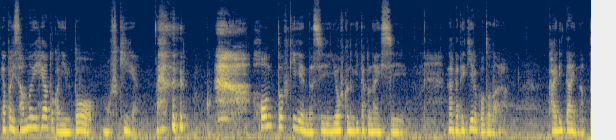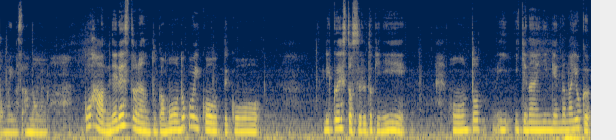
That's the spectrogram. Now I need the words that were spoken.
やっぱり寒い部屋とかにいるともう不機嫌。ほんと不機嫌だし洋服脱ぎたくないしなんかできることなら帰りたいなと思います。あのご飯ねレストランとかもどこ行こうってこうリクエストする時に本当いけない人間だなよく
